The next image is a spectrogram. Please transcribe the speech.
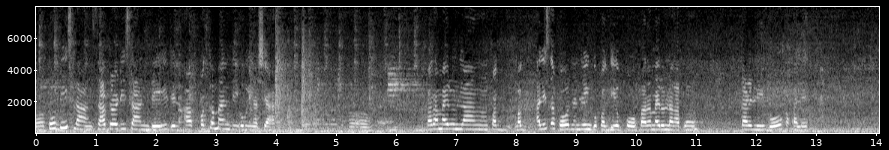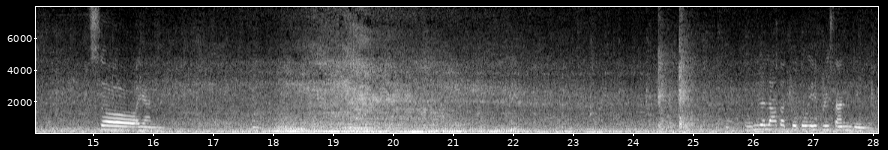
O, two days lang. Saturday, Sunday. Then, uh, pagka Monday, uwi na siya. Oo. Para mayroon lang, pag mag-alis ako ng linggo, pag ko, para mayroon lang akong karilibo, kapalit. So, ayan. So, nilalakad ko to every Sunday.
